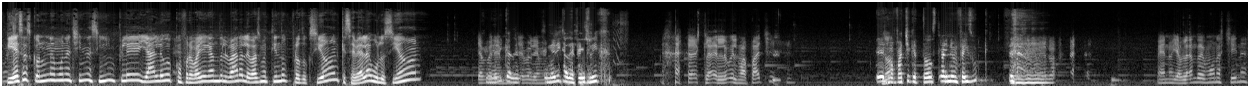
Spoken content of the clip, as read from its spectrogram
empiezas con una mona china simple, ya luego conforme va llegando el varo le vas metiendo producción, que se vea la evolución. Ya Genérica veremos, de, ya genérica de Face Rick. claro, el, el mapache. El ¿No? mapache que todos traen en Facebook. Bueno. Y hablando de monas chinas,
